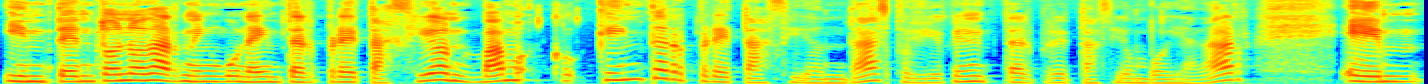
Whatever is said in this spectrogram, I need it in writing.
intento no dar ninguna interpretación. Vamos, ¿qué interpretación das? Pues yo qué interpretación voy a dar. Em,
